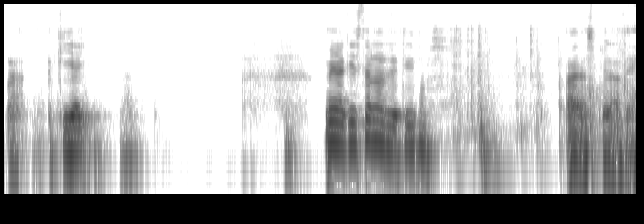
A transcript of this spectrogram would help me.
Bueno, aquí hay... Mira, aquí están las letrinas. A ver, espérate.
